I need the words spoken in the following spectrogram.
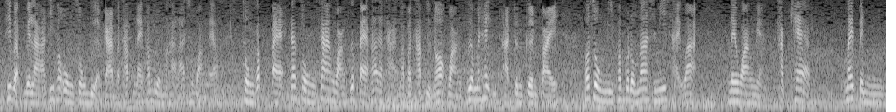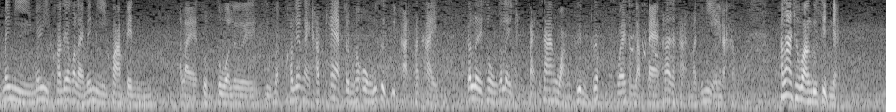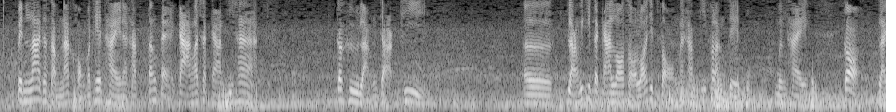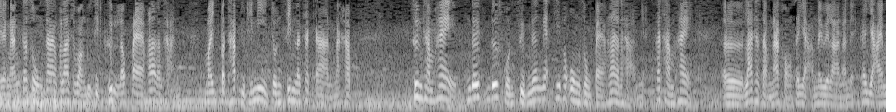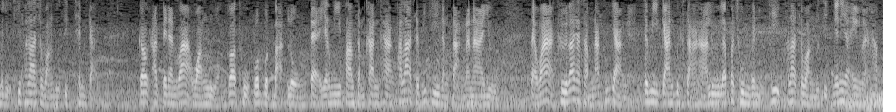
ที่แบบเวลาที่พระองค์ทรงเบื่อการประทับในพระบรมมหาราชวังแล้ว ทรงก็แปลก็ทรงสร้างวังเพื่อแปลพระราชฐานมาประทับอยู่นอกวัง เพื่อไม่ให้อึดอัดจนเกินไป เพราะทรงมีพระบรมราชวินิจฉัยว่าในวังเนี่ยคับแคบ ไม่เป็นไม่มีไม่มีเขาเรียกว่าอะไร ไม่มีความเป็นอะไรส่วนตัวเลยหรือว่าเขาเรียกไงครับแคบจนพระองค์รู้สึกอึดอัดพระไทย ก็เลยทรงก็เลยแปะสร้างหวังขึ้นเพื่อไว้สำหรับแปลพระราชฐานมาที่นี่เองนะครับ พระราชวังดุสิตเนี่ยเป็นราชสำนักของประเทศไทยนะครับ ตั้งแต่กลางรัชกาลที่ 5 ก็คือหลังจากที่ หลังวิกฤตการณ์รอส112 นะครับ ที่ฝรั่งเศสบุกเมืองไทย ก็หลังจากนั้นก็ทรงสร้างพระราชวังดุสิตขึ้น แล้วแปลพระราชฐานมาประทับอยู่ที่นี่จนสิ้นรัชกาลนะครับ ซึ่งทำให้ด้วยด้วยผลสืบเนื่องเนี่ยที่พระองค์ทรงแปลพระราชฐานเนี่ยก็ทำให้ออราชสำนักของสยามในเวลานั้นเนี่ยก็ย้ายมาอยู่ที่พระราชวังดุสิตเช่นกัน ก็อันเป็นอันว่าวังหลวงก็ถูกลดบทบาทลง แต่ยังมีความสำคัญทางพระราชพิธีต่างๆ นานาอยู่ แต่ว่าคือราชสำนักทุกอย่างเนี่ยจะมีการปรึกษาหารือและประชุมกันอยู่ที่พระราชวังดุสิตเนี่ยนี่เองแหละครับ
